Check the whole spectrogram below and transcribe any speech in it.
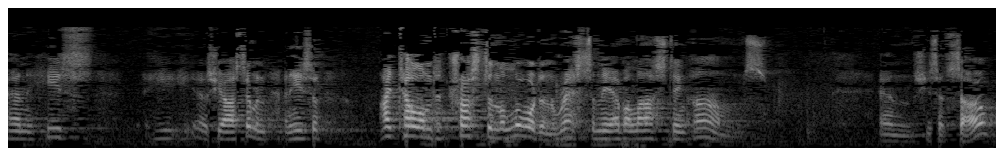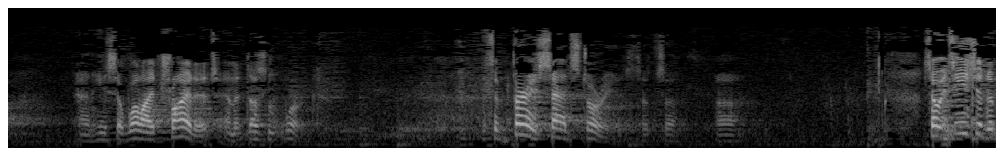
And he's, he, she asked him, and, and he said, I tell them to trust in the Lord and rest in the everlasting arms. And she said, So? And he said, Well, I tried it and it doesn't work. It's a very sad story. It's, a, uh, so it's easy to,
